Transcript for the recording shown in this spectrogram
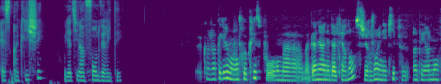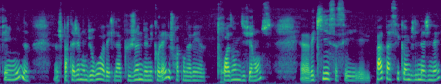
Est-ce un cliché ou y a-t-il un fond de vérité? Quand j'ai intégré mon entreprise pour ma, dernière année d'alternance, j'ai rejoint une équipe intégralement féminine. Euh, je partageais mon bureau avec la plus jeune de mes collègues, je crois qu'on avait euh, trois ans de différence, euh, avec qui ça s'est pas passé comme je l'imaginais.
